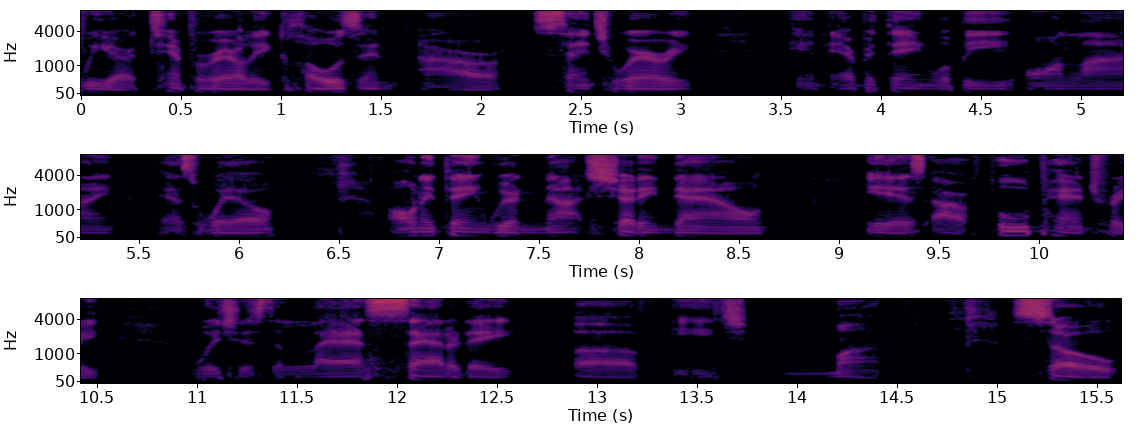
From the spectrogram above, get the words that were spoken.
we are temporarily closing our sanctuary, and everything will be online as well. Only thing we're not shutting down is our food pantry, which is the last Saturday of each month. So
